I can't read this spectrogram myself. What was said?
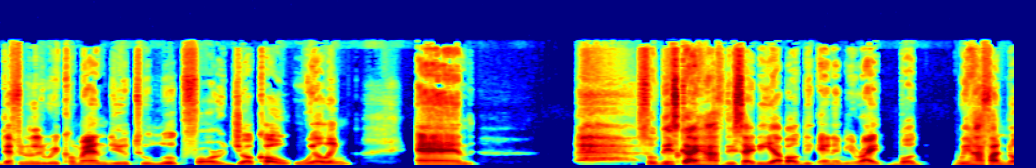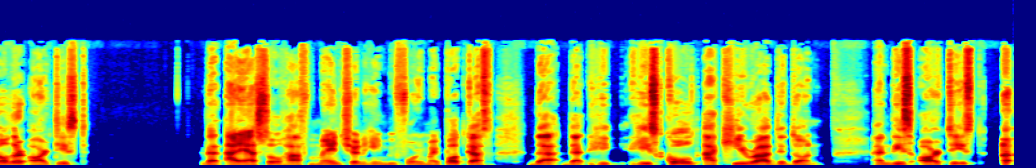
definitely recommend you to look for Jocko Willink, And so this guy have this idea about the enemy, right? But we have another artist that I also have mentioned him before in my podcast that that he he's called Akira the Don. And this artist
